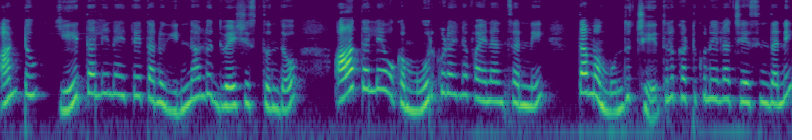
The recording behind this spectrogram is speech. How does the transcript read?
అంటూ ఏ తల్లినైతే తను ఇన్నాళ్ళు ద్వేషిస్తుందో ఆ తల్లే ఒక మూర్ఖుడైన ఫైనాన్సర్ని తమ ముందు చేతులు కట్టుకునేలా చేసిందని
